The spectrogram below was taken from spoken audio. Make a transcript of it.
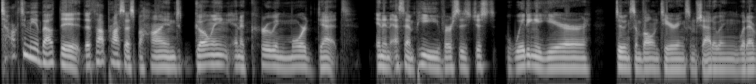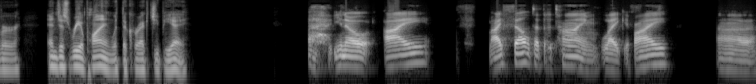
Talk to me about the the thought process behind going and accruing more debt in an SMP versus just waiting a year, doing some volunteering, some shadowing, whatever, and just reapplying with the correct GPA. Uh, you know, I I felt at the time like if I uh,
